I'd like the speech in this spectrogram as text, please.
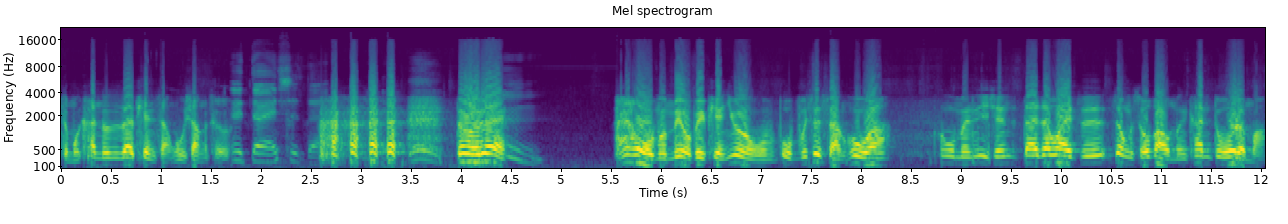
怎么看都是在骗散户上车，哎，对，是的，对不对？嗯，还好我们没有被骗，因为我我不是散户啊。我们以前待在外资，这种手法我们看多了嘛。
